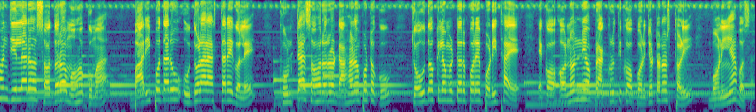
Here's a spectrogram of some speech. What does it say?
ମୟୂରଭଞ୍ଜ ଜିଲ୍ଲାର ସଦର ମହକୁମା ବାରିପଦାରୁ ଉଦଳା ରାସ୍ତାରେ ଗଲେ ଖୁଣ୍ଟା ସହରର ଡାହାଣ ପଟକୁ ଚଉଦ କିଲୋମିଟର ପରେ ପଡ଼ିଥାଏ ଏକ ଅନନ୍ୟ ପ୍ରାକୃତିକ ପର୍ଯ୍ୟଟନସ୍ଥଳୀ ବଣିଆ ବସା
